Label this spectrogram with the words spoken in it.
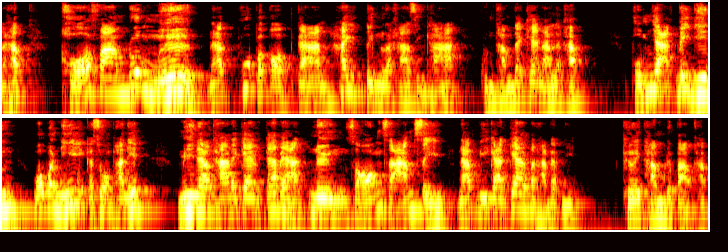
นะครับขอฟาร์มร่วมมือนะครับผู้ประกอบการให้ตึงราคาสินค้า คุณทำได้แค่นั้นแหละครับ ผมอยากได้ยินว่าวันนี้กระทรวงพาณิชย์ มีแนวทางในการแก้ปัญหา1 2 3 4นะครับมีการแก้ปัญหาแบบนี้ เคยทำหรือเปล่าครับ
